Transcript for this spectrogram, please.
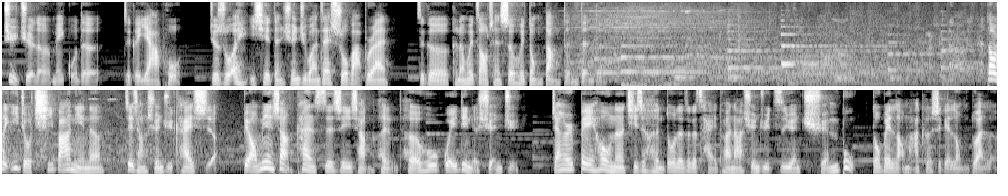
拒绝了美国的这个压迫，就是说，哎，一切等选举完再说吧，不然这个可能会造成社会动荡等等的。到了一九七八年呢，这场选举开始了，表面上看似是一场很合乎规定的选举。然而背后呢，其实很多的这个财团啊，选举资源全部都被老马可是给垄断了。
